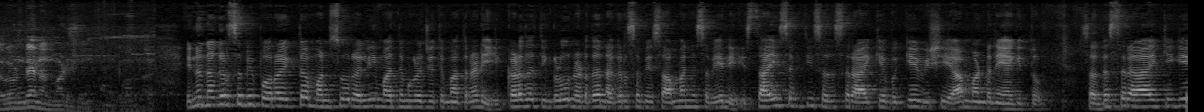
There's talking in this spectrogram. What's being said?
ತಗೊಂಡೇ ನಾನು ಮಾಡಿದ್ದೀನಿ. ಇನ್ನು ನಗರಸಭೆ ಪೌರಾಯುಕ್ತ ಮನ್ಸೂರ್ ಅಲಿ ಮಾಧ್ಯಮಗಳ ಜೊತೆ ಮಾತನಾಡಿ, ಕಳೆದ ತಿಂಗಳು ನಡೆದ ನಗರಸಭೆ ಸಾಮಾನ್ಯ ಸಭೆಯಲ್ಲಿ ಸ್ಥಾಯಿ ಸಮಿತಿ ಸದಸ್ಯರ ಆಯ್ಕೆ ಬಗ್ಗೆ ವಿಷಯ ಮಂಡನೆಯಾಗಿತ್ತು. ಸದಸ್ಯರ ಆಯ್ಕೆಗೆ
